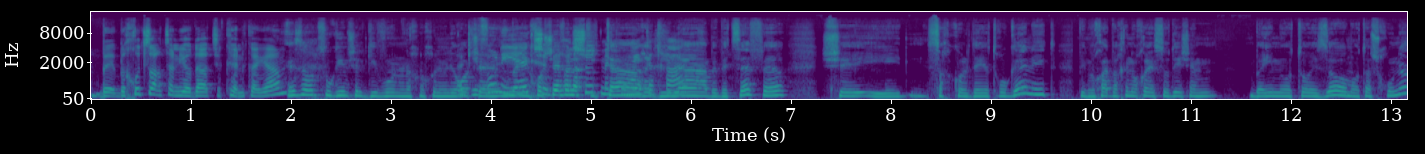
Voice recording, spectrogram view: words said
בחוץ לארץ אני יודעת שכן קיים. איזה עוד סוגים של גיוון אנחנו יכולים לראות? הגיוון יהיה כשברשות מקומית אחת... אם אני חושב על הכיתה הרגילה בבית ספר, שהיא סך הכל די הטרוגנית, במיוחד בחינוך היסודי שהם באים מאותו אזור, מאותה שכונה,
